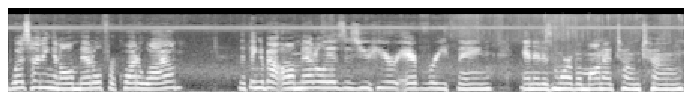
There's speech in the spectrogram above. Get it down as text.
was hunting in all metal for quite a while. The thing about all metal is, is you hear everything and it is more of a monotone tone.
